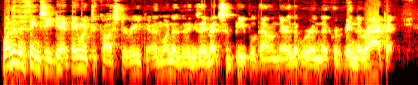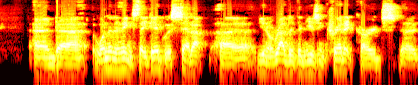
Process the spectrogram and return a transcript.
One of the things he did, they went to Costa Rica, and one of the things they met some people down there that were in the in the racket. And uh, one of the things they did was set up, uh, you know, rather than using credit cards, uh,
